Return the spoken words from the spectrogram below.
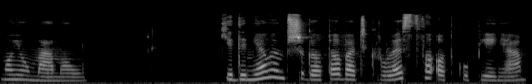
moją mamą. Kiedy miałem przygotować Królestwo Odkupienia,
